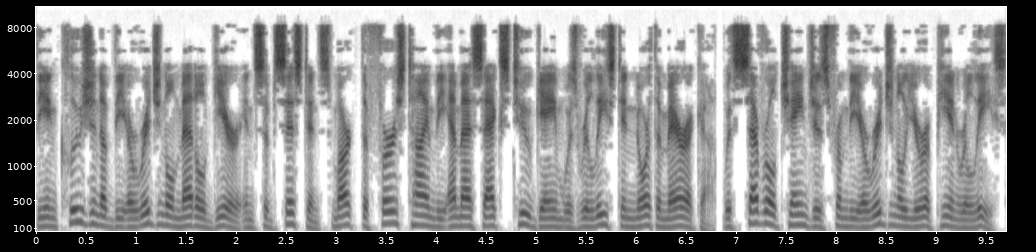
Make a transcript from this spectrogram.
The inclusion of the original Metal Gear in Subsistence marked the first time the MSX2 game was released in North America, with several changes from the original European release.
